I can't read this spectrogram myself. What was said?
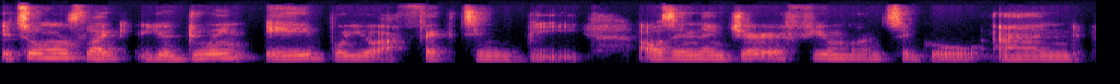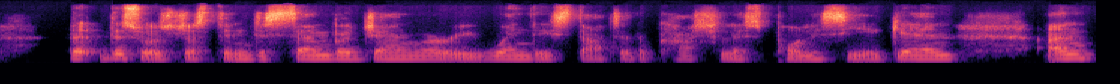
it's almost like you're doing A, but you're affecting B. I was in Nigeria a few months ago, and that this was just in December, January when they started the cashless policy again. And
